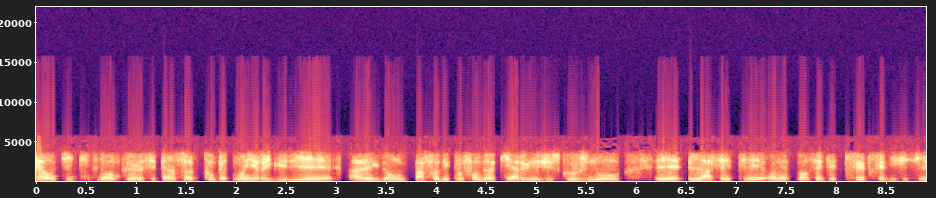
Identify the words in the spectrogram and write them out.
chaotique. Donc euh, c'était un sol complètement irrégulier avec donc parfois des profondeurs qui arrivaient jusqu'aux genoux. Et là, c'était honnêtement, c'était très très difficile.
